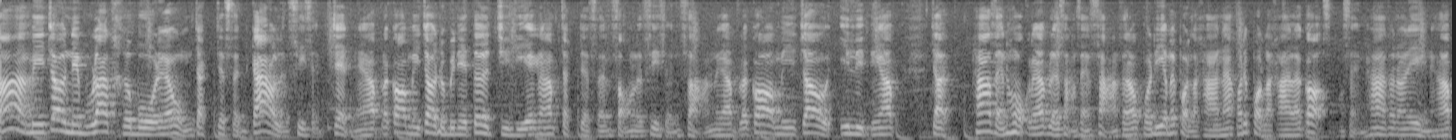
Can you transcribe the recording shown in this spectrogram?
่ามีเจ้า Nebula Turbo นะครับผมจาก7,900เหรือ4,700นะครับ แล้วก็มีเจ้า Dominator GTX นะครับ จาก7,200เหรือ4,300นะครับ แล้วก็มีเจ้า Elite นะครับ จาก5,600นะครับ เหลือ3,300สำหรับคนที่ยังไม่ปลดราคานะคนที่ปลดราคาแล้วก็2,500เท่านั้นเองนะครับ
